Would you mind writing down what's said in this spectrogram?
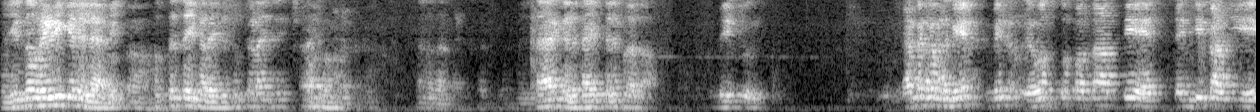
म्हणजे एकदम रेडी केलेले आहे आम्ही. हा. फक्त सही करायची. तुमच्याकडे आहे ते? म्हणजे तयार केलं. टाईप केलं. बेस्ट होईल कारण मेन मेन व्यवस्थापता ते आहेत त्यांची काळजी आहे.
